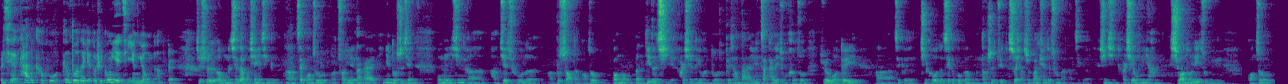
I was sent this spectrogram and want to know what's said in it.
而且他的客户更多的也都是工业级应用的。对，其实呃，我们现在目前已经啊在广州创业大概一年多时间，我们已经呃啊接触了啊不少的广州。广东本地的企业，而且呢有很多非常大，已经展开了一种合作，所以我对啊这个今后的这个部分，我们当时就设想是完全是充满了这个信心，而且我们也很希望能立足于广州，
